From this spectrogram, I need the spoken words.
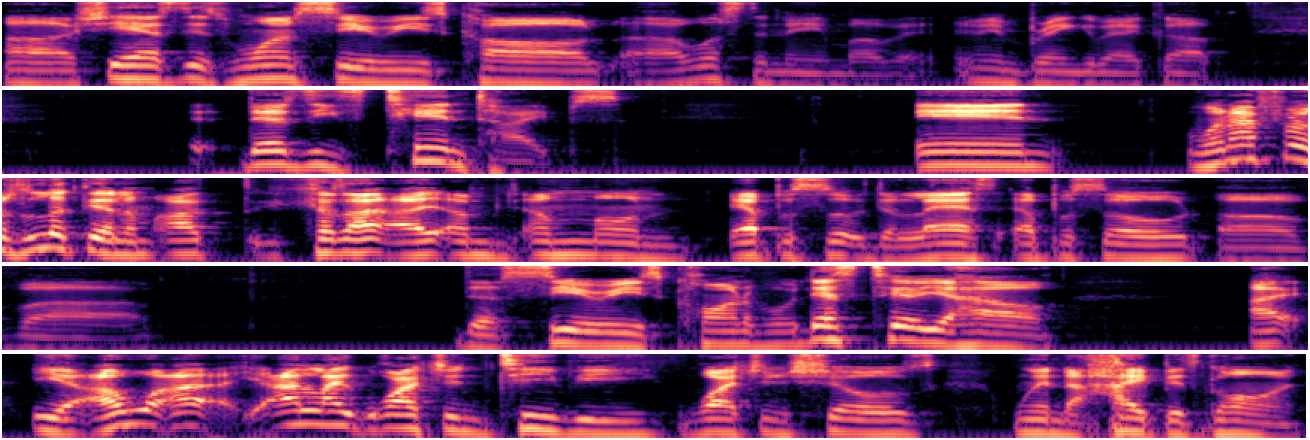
Uh, she has this one series called uh, what's the name of it? Let me bring it back up. There's these tintypes, and when I first looked at them, because I, I, am I'm, I'm on episode the last episode of uh, the series Carnivale. That's tell you how I yeah I, I, I like watching TV, watching shows when the hype is gone.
